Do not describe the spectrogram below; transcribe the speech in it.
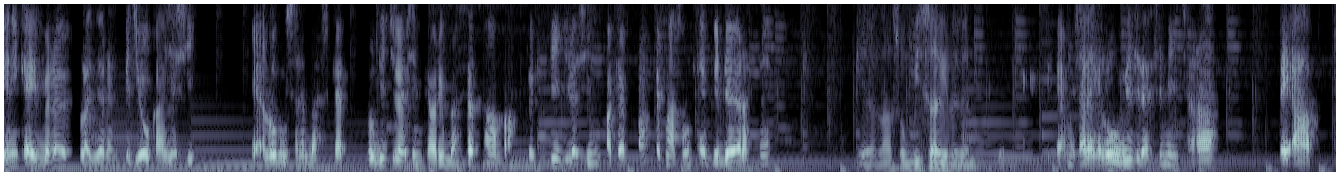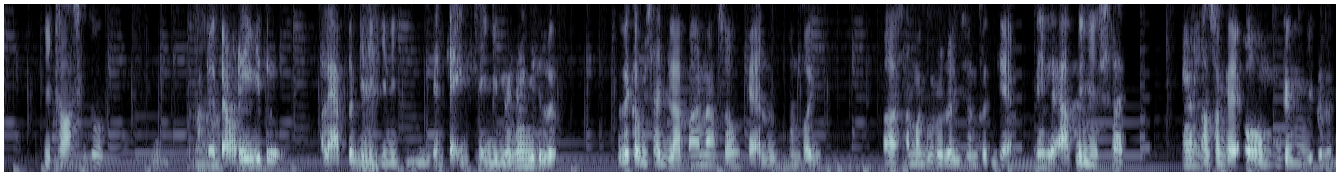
ini kayak ibarat pelajaran PJOK aja sih. Kayak lu misalnya basket lu dijelasin teori basket sama praktek dijelasin pakai praktek langsung kayak beda rasanya. Iya, langsung bisa gitu kan. kayak misalnya lu dijelasin nih cara lay up di kelas gitu. Pakai Ah, teori gitu lay up tuh gini gini gini kan kayak kayak gimana gitu loh. Tapi kalau misalnya di lapangan langsung kayak lu contohin uh, sama guru lu dicontohin kayak ini lay up nih nih set. Kan langsung kayak oh mudeng gitu loh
